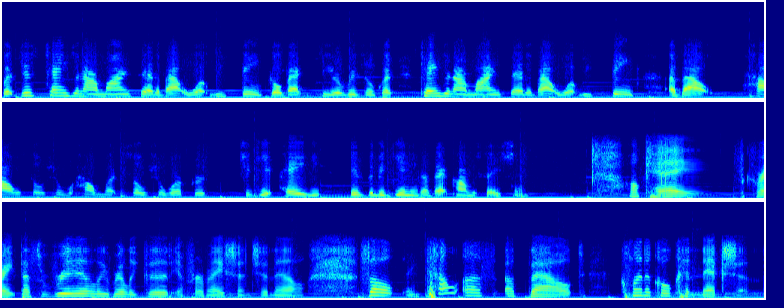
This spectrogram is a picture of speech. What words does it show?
But just changing our mindset about what we think. Go back to your original question. Changing our mindset about what we think about how social how much social workers should get paid is the beginning of that conversation. Okay. That's great. That's really, really good information, Janelle. So tell us about Clinical Connections.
